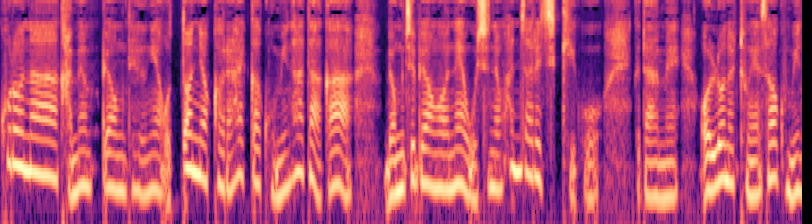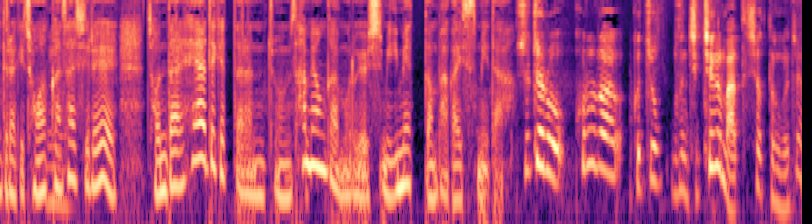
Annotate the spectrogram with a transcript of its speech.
코로나 감염병 대응에 어떤 역할을 할까 고민하다가 명지병원에 오시는 환자를 지키고 그다음에 언론을 통해서 국민들에게 정확한 음. 사실을 전달해야 되겠다라는 좀 사명감으로 열심히 임했던 바가 있습니다. 실제로 코로나 그쪽 무슨 직책을 맡으셨던 거죠?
